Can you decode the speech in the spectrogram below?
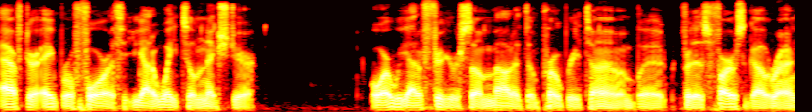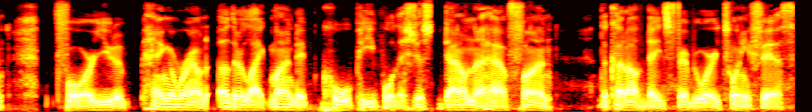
after April 4th, you got to wait till next year, or we got to figure something out at the appropriate time. But for this first go run, for you to hang around other like minded, cool people that's just down to have fun, the cutoff date's February 25th.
